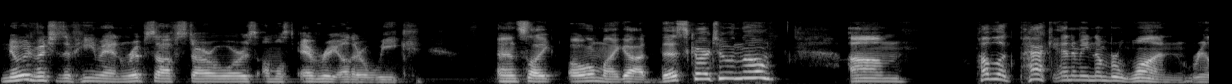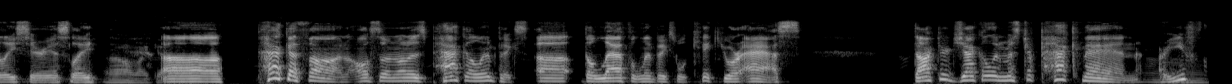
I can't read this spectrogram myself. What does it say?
New Adventures of He-Man rips off Star Wars almost every other week, and it's like, oh my god, this cartoon though, um, Public Pack Enemy Number One, really seriously. Oh my god. Uh, Packathon, also known as Pack Olympics. Uh, the Laugh Olympics will kick your ass. Dr. Jekyll and Mr. Pac Man. Are you Mm.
